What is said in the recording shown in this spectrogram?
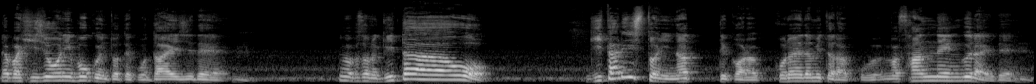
やっぱ非常に僕にとってこう大事でうん。やっぱそのギターをギタリストになってからこの間見たらこう、まあ、3年ぐらいで、ん。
